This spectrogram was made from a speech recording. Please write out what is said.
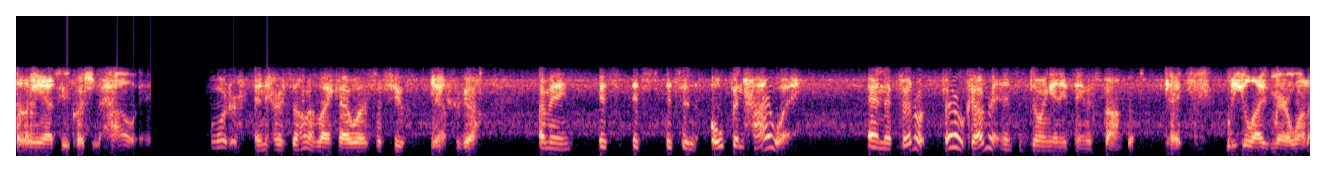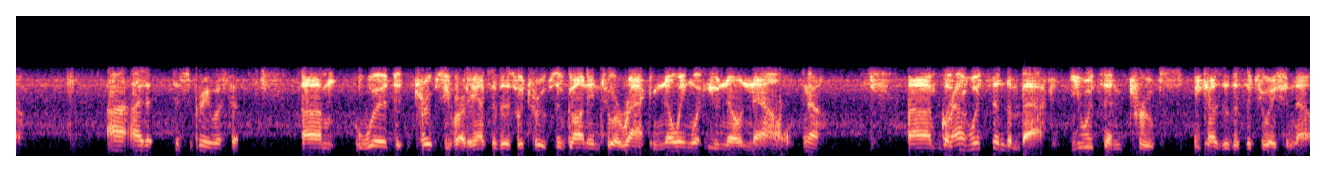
Let me ask you a question. How? Border in Arizona like I was a few Yeah. weeks ago. I mean, it's it's it's an open highway, and the federal federal government isn't doing anything to stop it. Okay. Legalize marijuana. I, I d- disagree with it. Um, would troops? You've already answered this. Would troops have gone into Iraq knowing what you know now? No, Um, But you would send them back. You would send troops. Because of the situation now.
